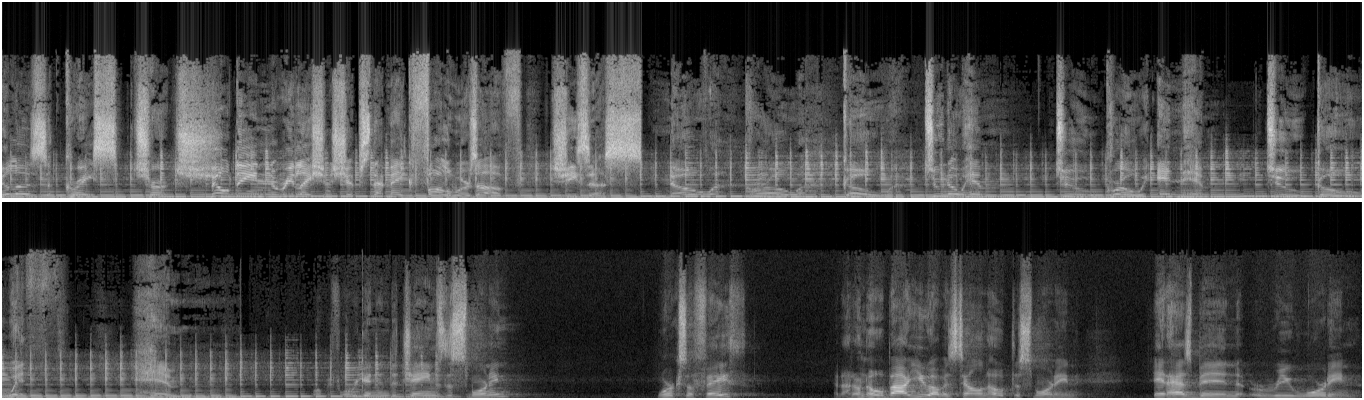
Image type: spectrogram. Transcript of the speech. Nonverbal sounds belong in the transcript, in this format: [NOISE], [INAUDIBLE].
Villas Grace Church. Building relationships that make followers of Jesus. Know, grow, go. To know Him, to grow in Him, to go with Him. Well, before we get into James this morning, works of faith, and I don't know about you, I was telling Hope this morning, it has been rewarding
